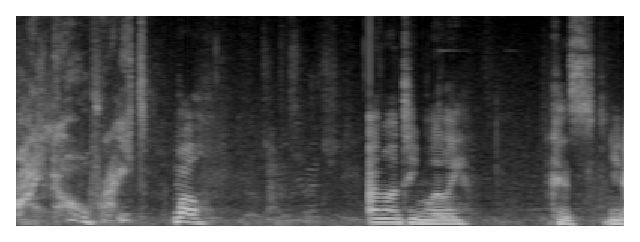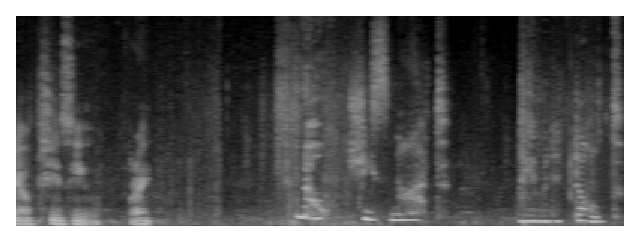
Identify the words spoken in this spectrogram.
I know, right? Well, I'm on Team Lily. Because, you know, she's you, right? No, she's not. I am an adult.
